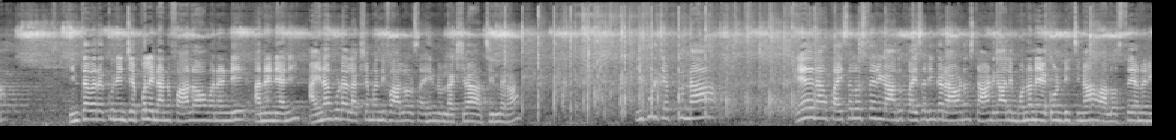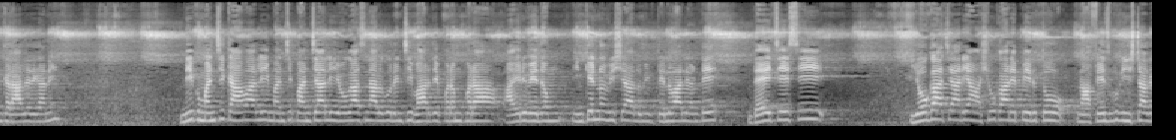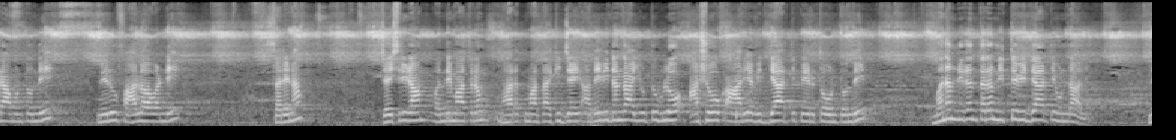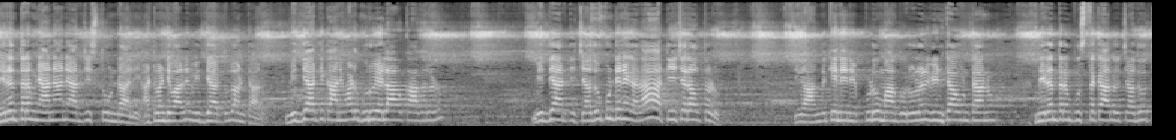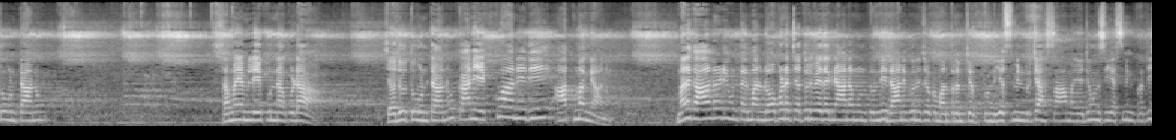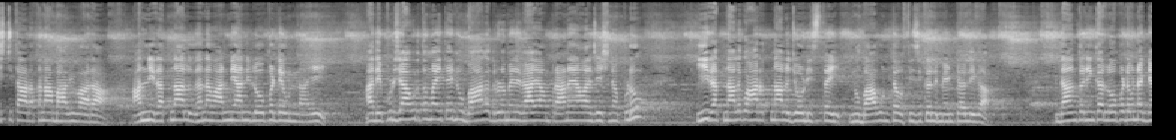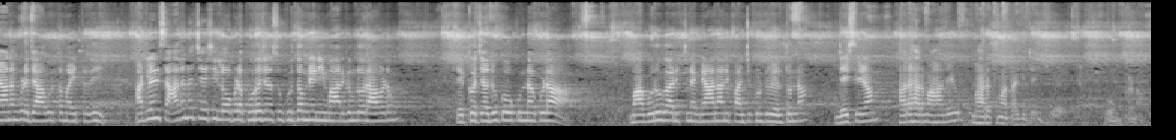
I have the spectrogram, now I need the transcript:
ఇంతవరకు నేను చెప్పలే నన్ను ఫాలో అవ్వమనండి అనండి అని. అయినా కూడా లక్ష మంది ఫాలోవర్స్ అయ్యిండ్రు లక్ష చిల్లర. ఇప్పుడు చెప్తున్నా ఏ నాకు పైసలు వస్తాయని కాదు పైసలు ఇంకా రావడం స్టార్ట్ కాలే. మొన్ననే అకౌంట్ ఇచ్చిన వాళ్ళు వస్తాయని ఇంకా రాలేదు కానీ మీకు మంచి కావాలి మంచి పంచాలి యోగాసనాల గురించి భారతీయ పరంపర ఆయుర్వేదం ఇంకెన్నో విషయాలు మీకు తెలియాలి అంటే దయచేసి యోగాచార్య అశోకార్య పేరుతో నా ఫేస్బుక్ ఇన్స్టాగ్రామ్ ఉంటుంది. మీరు ఫాలో అవ్వండి. సరేనా? జై శ్రీరామ్. వందే మాతరం. భారత్ మాతాకి జై. అదేవిధంగా యూట్యూబ్లో అశోక్ ఆర్య విద్యార్థి పేరుతో ఉంటుంది. మనం నిరంతరం నిత్య విద్యార్థి ఉండాలి. నిరంతరం జ్ఞానాన్ని ఆర్జిస్తూ ఉండాలి. అటువంటి వాళ్ళని విద్యార్థులు అంటారు. విద్యార్థి కానివాడు గురువు ఎలా కాగలడు? విద్యార్థి చదువుకుంటేనే కదా టీచర్ అవుతాడు. ఇక అందుకే నేను ఎప్పుడూ మా గురువులను వింటూ ఉంటాను. నిరంతరం పుస్తకాలు చదువుతూ ఉంటాను. సమయం లేకున్నా కూడా చదువుతూ ఉంటాను. కానీ ఎక్కువ అనేది ఆత్మజ్ఞానం. మనకు ఆల్రెడీ ఉంటుంది. మన లోపల చతుర్వేద జ్ఞానం ఉంటుంది. దాని గురించి ఒక మంత్రం చెప్తుంది. యస్మిన్ రుచ సామ యజుంసి యస్మిన్ ప్రతిష్ఠిత రత్నాభావి వారా అన్ని రత్నాలు ధనం అన్ని అన్ని లోపటే ఉన్నాయి. అది ఎప్పుడు జాగృతం అయితే నువ్వు బాగా దృఢమైన వ్యాయామం ప్రాణాయామాలు చేసినప్పుడు ఈ రత్నాలకు ఆ రత్నాలు జోడిస్తాయి. నువ్వు బాగుంటావు ఫిజికల్లీ మెంటల్లీగా దాంతో ఇంకా లోపల ఉన్న జ్ఞానం కూడా జాగృతం అవుతుంది. అట్లనే సాధన చేసి లోపల పూర్వజన సుకృతం నేను ఈ మార్గంలో రావడం. ఎక్కువ చదువుకోకుండా కూడా మా గురువు గారు ఇచ్చిన జ్ఞానాన్ని పంచుకుంటూ వెళ్తున్నా. జై శ్రీరామ్. హర హర మహాదేవ్. భారత్ మాతాకి జై. ఓం ప్రణామ్.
